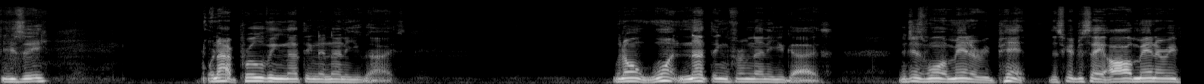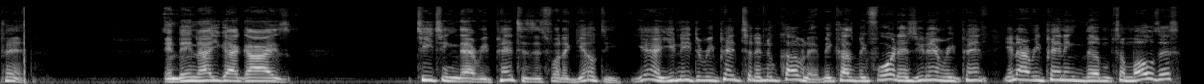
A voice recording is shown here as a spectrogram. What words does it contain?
You see? We're not proving nothing to none of you guys. We don't want nothing from none of you guys. We just want men to repent. The scriptures say all men to repent. And then now you got guys teaching that repentance is for the guilty. Yeah, you need to repent to the new covenant because before this you didn't repent. You're not repenting to, to Moses.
